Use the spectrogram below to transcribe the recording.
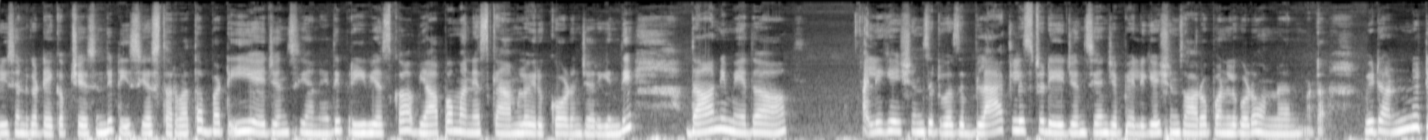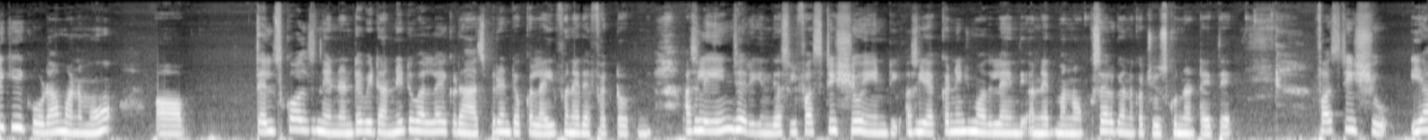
రీసెంట్గా టేకప్ చేసింది టీసీఎస్ తర్వాత. బట్ ఈ ఏజెన్సీ అనేది ప్రీవియస్గా వ్యాపం అనే స్కామ్లో ఇరుక్కోవడం జరిగింది. దాని మీద allegations it was black listed agency అని చెప్పి ఎలిగేషన్స్ ఆరోపణలు కూడా ఉన్నాయన్నమాట. వీటన్నిటికీ కూడా మనము తెలుసుకోవాల్సింది ఏంటంటే వీటన్నిటి వల్ల ఇక్కడ ఆస్పిరెంట్ యొక్క లైఫ్ అనేది ఎఫెక్ట్ అవుతుంది. అసలు ఏం జరిగింది? అసలు ఫస్ట్ ఇష్యూ ఏంటి? అసలు ఎక్కడి నుంచి మొదలైంది అనేది మనం ఒకసారి కనుక చూసుకున్నట్టయితే. First issue ya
